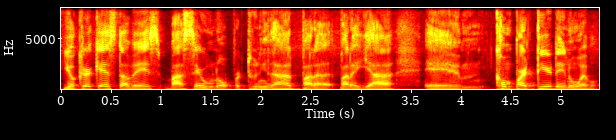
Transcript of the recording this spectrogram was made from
Yo creo que esta vez va a ser una oportunidad para, para ya eh, compartir de nuevo.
